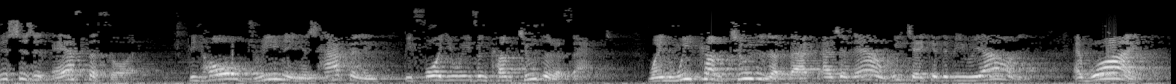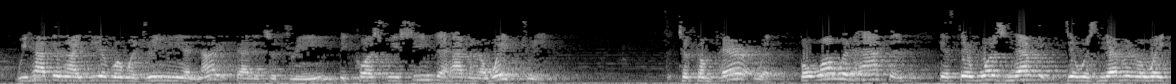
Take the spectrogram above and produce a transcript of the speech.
This is an afterthought. The whole dreaming is happening before you even come to the fact. When we come to the fact as a noun, we take it to be reality. And why? We have an idea when we're dreaming at night that it's a dream because we seem to have an awake dream to compare it with. But what would happen if there was never there was never an awake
